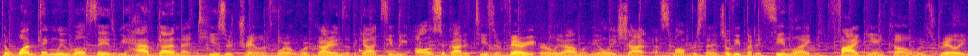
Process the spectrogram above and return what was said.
The one thing we will say is we have gotten that teaser trailer for it, where Guardians of the Galaxy, we also got a teaser very early on when they only shot a small percentage of the movie, but it seemed like Feige and Co. was really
